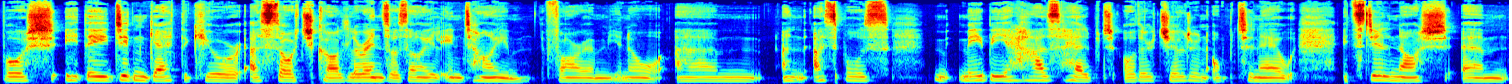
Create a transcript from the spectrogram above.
but they didn't get the cure as such called Lorenzo's oil in time for him, you know. Um, and I suppose maybe it has helped other children up to now. It's still not um,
